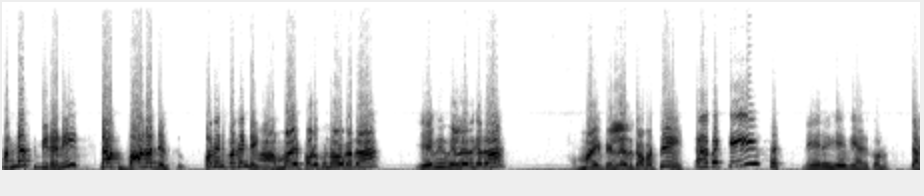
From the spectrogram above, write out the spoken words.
సన్నాసి మీరని నాకు బాగా తెలుసు పదండి పదండి ఆ అమ్మాయి పడుకున్నావు కదా ఏమీ వెళ్ళలేదు కదా అమ్మాయి వెళ్ళలేదు కాబట్టి కాబట్టి నేను ఏమి అనుకోను దా,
